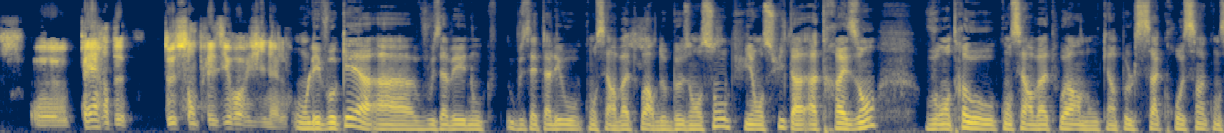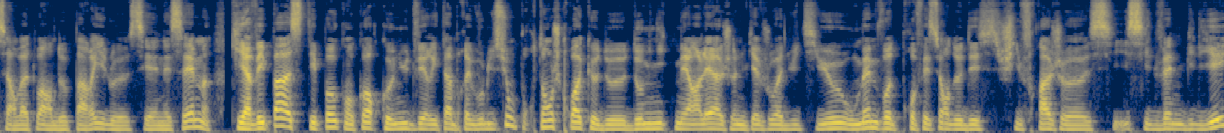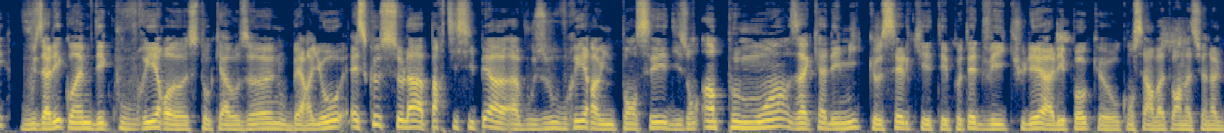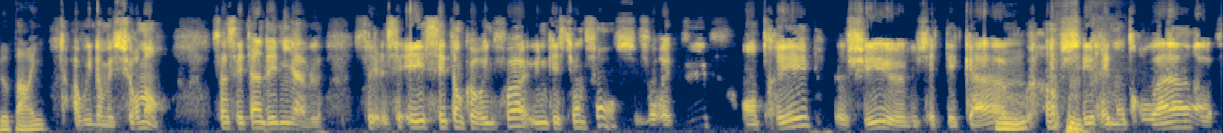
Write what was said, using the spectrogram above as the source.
perde de son plaisir originel. On l'évoquait, à, vous avez donc vous êtes allé au conservatoire de Besançon, puis ensuite à, à 13 ans, vous rentrez au conservatoire, donc un peu le sacro-saint conservatoire de Paris, le CNSM, qui avait pas à cette époque encore connu de véritable révolution. Pourtant, je crois que de Dominique Merlet à Geneviève Joie Dutilleux, ou même votre professeur de déchiffrage euh, Sylvain Billier, vous allez quand même découvrir euh, Stockhausen ou Berriot. Est-ce que cela a participé à, à, vous ouvrir à une pensée, disons, un peu moins académique que celle qui était peut-être véhiculée à l'époque euh, au Conservatoire national de Paris? Ah oui, non mais sûrement. Ça, c'est indéniable. et c'est encore une fois une question de chance. J'aurais pu entrer euh, chez euh, Lucette Desca mmh. ou chez Raymond Trouard, euh,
